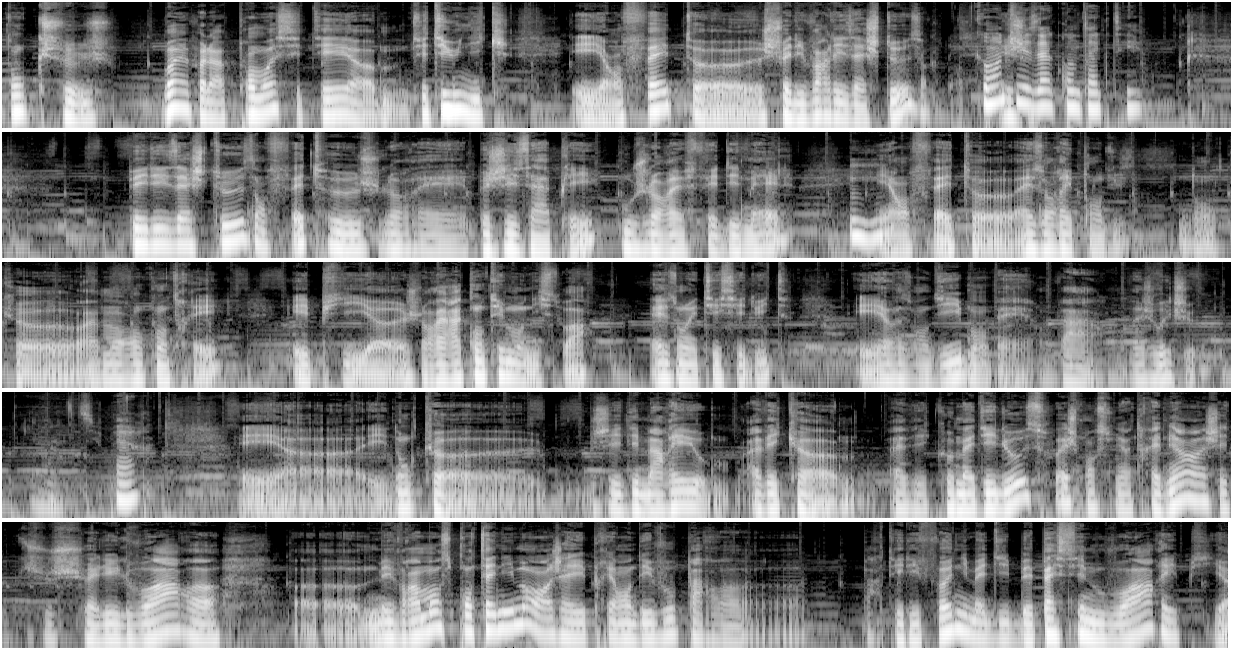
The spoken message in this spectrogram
donc je, je- ouais, voilà, pour moi, c'était euh, c'était unique. Et en fait, euh, je suis allé voir les acheteuses. Comment tu je- les as contactés Et les acheteuses, en fait, je leur ai, ben, je les ai appelées ou je leur ai fait des mails. Mhm. Et en fait, elles ont répondu. Donc, elles m'ont rencontré. Et puis, je leur ai raconté mon histoire. Elles ont été séduites. Et elles ont dit, bon, ben, on va, on va jouer le jeu. Super. Et, euh, et donc, euh, j'ai démarré avec, euh, avec Omadelios. Ouais, je m'en souviens très bien. hein. Je, suis allé le voir, euh, mais vraiment spontanément. hein. J'avais pris rendez-vous par, par téléphone. Il m'a dit, ben, passez me voir et puis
